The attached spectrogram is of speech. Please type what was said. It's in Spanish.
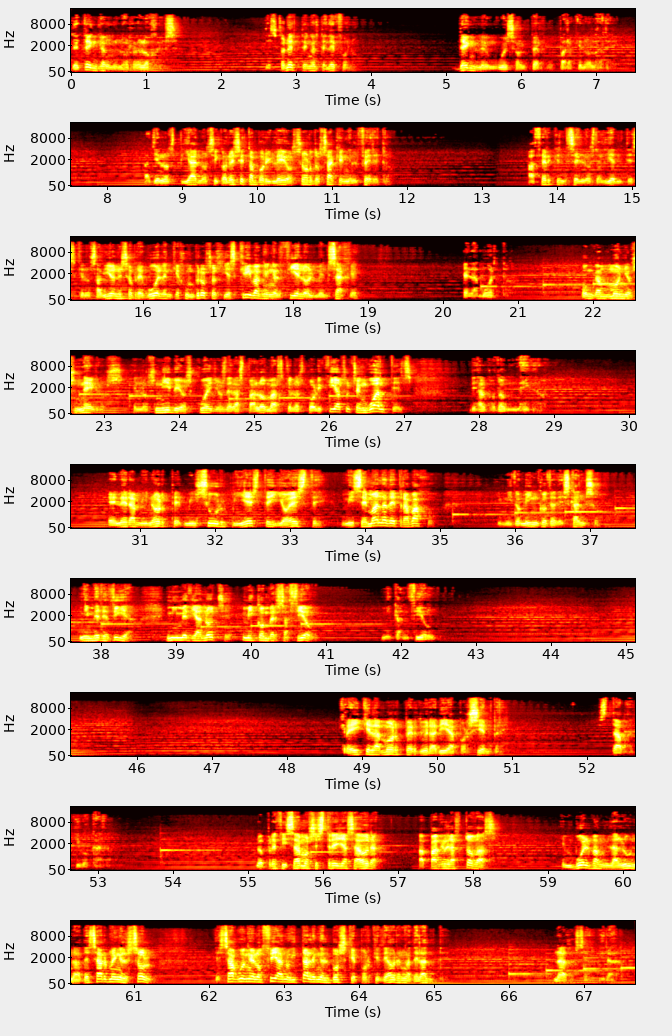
Detengan los relojes. Desconecten el teléfono. Denle un hueso al perro para que no ladre. Allen los pianos y con ese tamborileo sordo saquen el féretro. Acérquense los dolientes, que los aviones sobrevuelen quejumbrosos y escriban en el cielo el mensaje. Él ha muerto. Pongan moños negros en los níveos cuellos de las palomas que los policías usen guantes de algodón negro. Él era mi norte, mi sur, mi este y oeste, mi semana de trabajo y mi domingo de descanso, mi mediodía, mi medianoche, mi conversación, mi canción. Creí que el amor perduraría por siempre. Estaba equivocado. No precisamos estrellas ahora. Apáguenlas todas. Envuelvan la luna, desarmen el sol, desagüen el océano y talen el bosque, porque de ahora en adelante nada servirá.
